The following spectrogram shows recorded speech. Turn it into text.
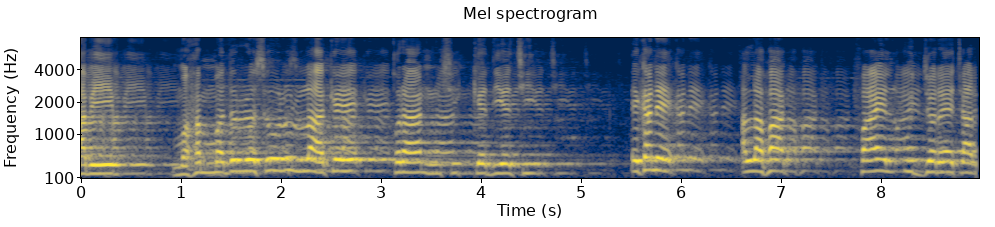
হাবিব মোহাম্মদুর রসুল্লাহকে কোরআন শিক্ষা দিয়েছি। এখানে আল্লাহ ফাইল উজ্জ্ব রয়েছে আর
